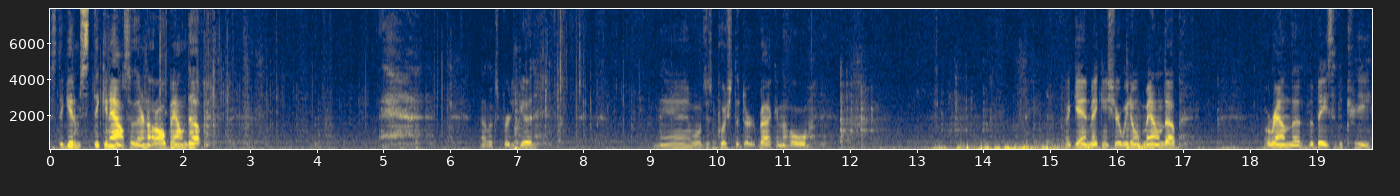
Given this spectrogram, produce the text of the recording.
just to get them sticking out so they're not all bound up. That looks pretty good. And we'll just push the dirt back in the hole. Again, making sure we don't mound up around the, the base of the tree.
